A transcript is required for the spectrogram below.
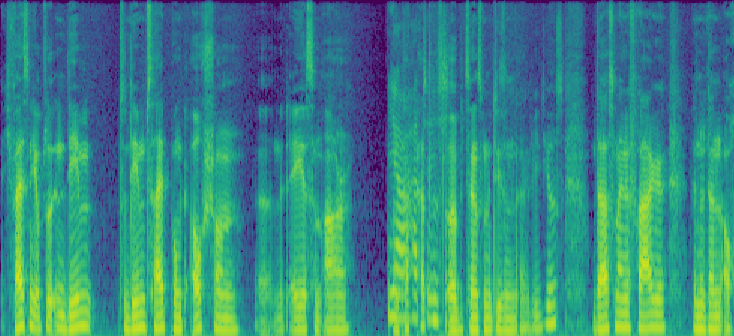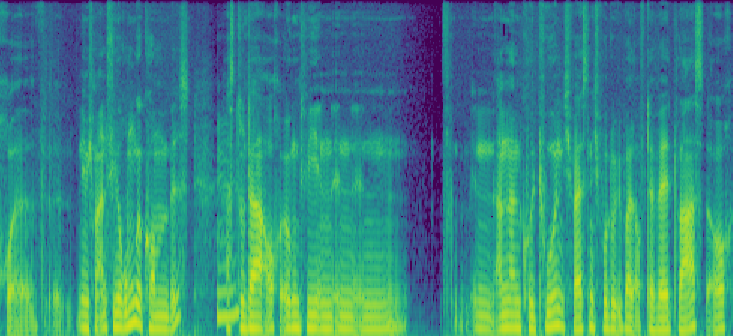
Ich weiß nicht, ob du in dem, zu dem Zeitpunkt auch schon äh, mit ASMR ja, Kontakt hatte hattest, ich. oder beziehungsweise mit diesen äh, Videos. Und da ist meine Frage, wenn du dann auch, äh, nehme ich mal an, viel rumgekommen bist, Mhm. hast du da auch irgendwie in, in, in, in anderen Kulturen, ich weiß nicht, wo du überall auf der Welt warst, auch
